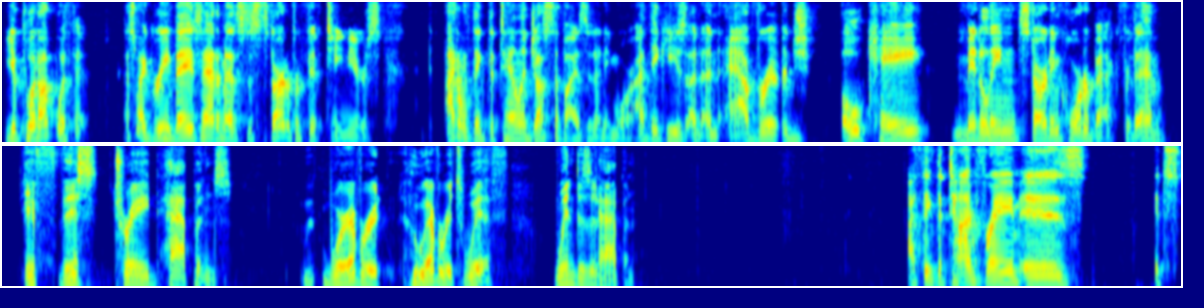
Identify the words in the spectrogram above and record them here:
you put up with it. That's why Green Bay's had him as the starter for 15 years. I don't think the talent justifies it anymore. I think he's an, an average, okay, middling starting quarterback for them. If this trade happens, wherever it, whoever it's with, when does it happen? I think the time frame is it's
